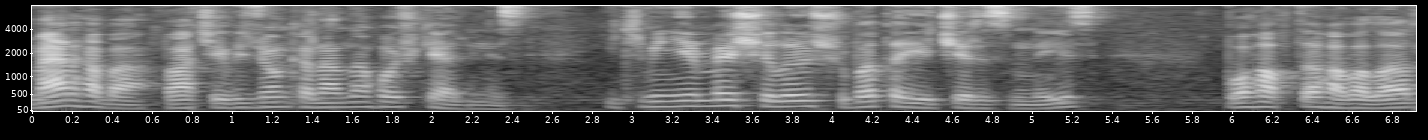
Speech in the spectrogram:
Merhaba, Bahçe Vizyon kanalına hoş geldiniz. 2025 yılı Şubat ayı içerisindeyiz. Bu hafta havalar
